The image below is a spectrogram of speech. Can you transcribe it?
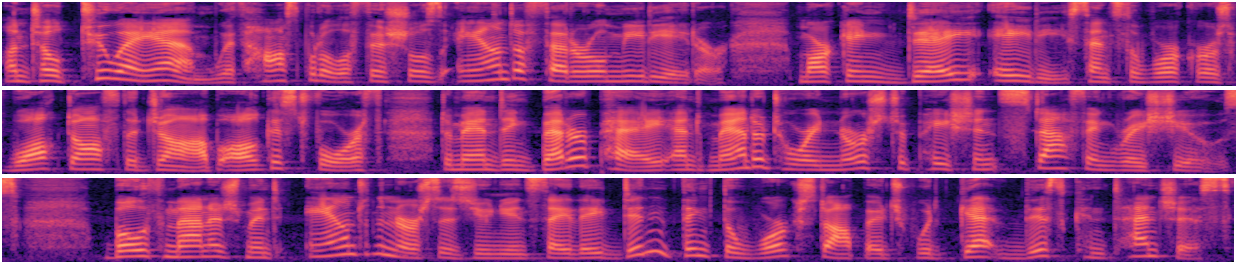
until 2 a.m. with hospital officials and a federal mediator, marking day 80 since the workers walked off the job August 4th, demanding better pay and mandatory nurse to patient staffing ratios. Both management and the nurses union say they didn't think the work stoppage would get this contentious.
